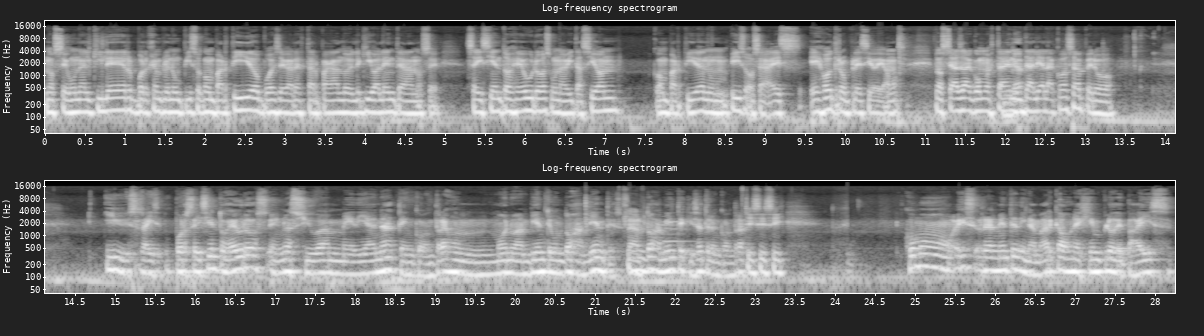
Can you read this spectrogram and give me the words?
no sé, un alquiler, por ejemplo, en un piso compartido, puedes llegar a estar pagando el equivalente a, no sé, 600 euros una habitación compartida en un piso, o sea, es, es otro precio, digamos. No sé allá cómo está en. Italia la cosa, pero... Y por 600 euros en una ciudad mediana te encontrás un monoambiente, un dos ambientes. Claro. Un dos ambientes quizás te lo encontrás. Sí, sí, sí. ¿Cómo es realmente Dinamarca un ejemplo de país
